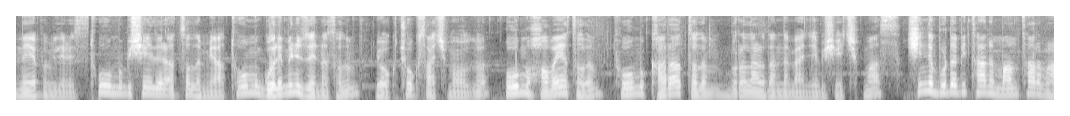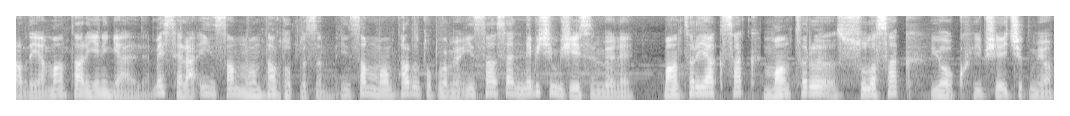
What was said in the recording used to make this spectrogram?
Ne yapabiliriz? Tohumu bir şeyleri atalım ya. Tohumu golemin üzerine atalım. Yok çok saçma oldu. Tohumu havaya atalım. Tohumu kara atalım. Buralardan da bence bir şey çıkmaz. Şimdi burada bir tane mantar vardı ya. Mantar yeni geldi. Mesela insan mantar toplasın. İnsan mantar da toplamıyor. İnsan sen ne biçim bir şeysin böyle? Mantarı yaksak, mantarı sulasak yok hiçbir şey çıkmıyor.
